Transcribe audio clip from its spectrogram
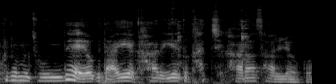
그러면 좋은데 여기다 아예 가르 얘도 같이 갈아서 하려고.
